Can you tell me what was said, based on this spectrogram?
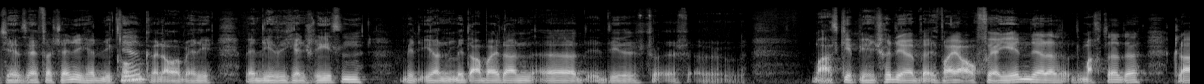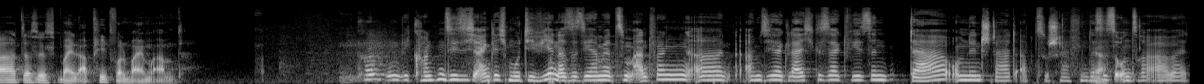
selbstverständlich hätten die kommen ja. können, aber wenn die, wenn die sich entschließen, mit ihren Mitarbeitern äh, die, die äh, maßgeblichen Schritte, war ja auch für jeden, der das machte, klar, das ist mein Abschied von meinem Amt. Wie konnten, wie konnten Sie sich eigentlich motivieren? Also Sie haben ja zum Anfang, äh, haben Sie ja gleich gesagt, wir sind da, um den Staat abzuschaffen. Das ja. ist unsere Arbeit.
